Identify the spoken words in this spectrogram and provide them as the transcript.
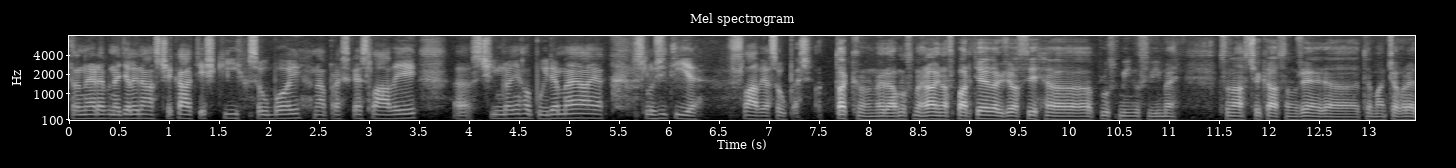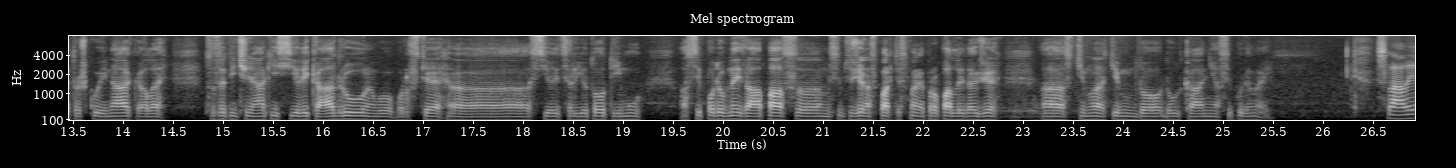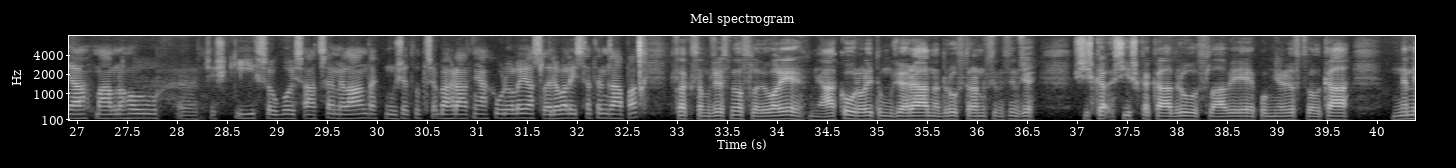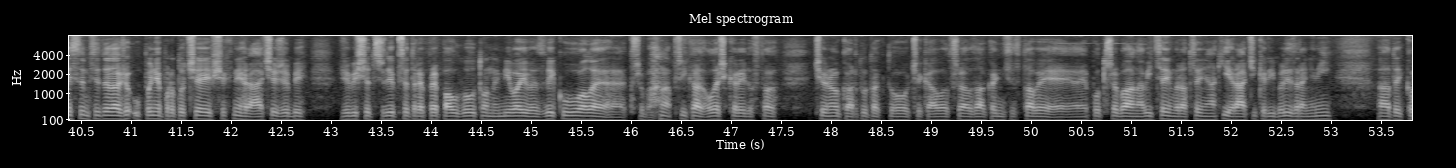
Trenére, v neděli nás čeká těžký souboj na Pražské Slávii. S čím do něho půjdeme a jak složitý je Slávia soupeř? Tak nedávno jsme hráli na Spartě, takže asi plus minus víme, co nás čeká. Samozřejmě eh, ten mančav hraje trošku jinak, ale co se týče nějaký síly kádru nebo prostě síly celého toho týmu, asi podobný zápas. Eh, myslím si, že na Spartě jsme nepropadli, takže s tímhle tím do, do utkání asi půjdeme. Slávia má mnohou těžký souboj s AC Milan, tak může to třeba hrát nějakou roli a sledovali jste ten zápas? Tak samozřejmě jsme ho sledovali, nějakou roli to může hrát, na druhou stranu si myslím, že šířka, šířka kádru Slávie je poměrně dost velká. Nemyslím si teda, že úplně protočejí všechny hráče, že by, že by šetřili před repre pauzou, to nemývají ve zvyku, ale třeba například Holeš, který dostal černou kartu, tak to očekával třeba v základní sestavě. Je potřeba navíc jim vracet nějaký hráči, kteří byli zranění. Teď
